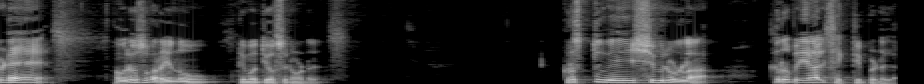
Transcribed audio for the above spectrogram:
ഇവിടെ പൗലോസ് പറയുന്നു തിമോത്യോസിനോട് ക്രിസ്തുവേശുവിലുള്ള കൃപയാൽ ശക്തിപ്പെടുക.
